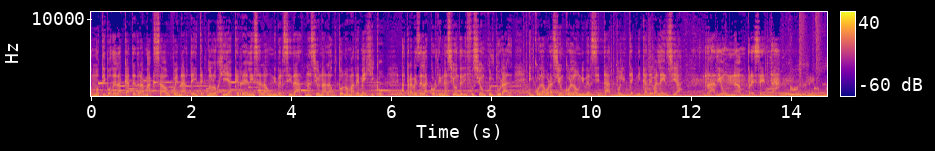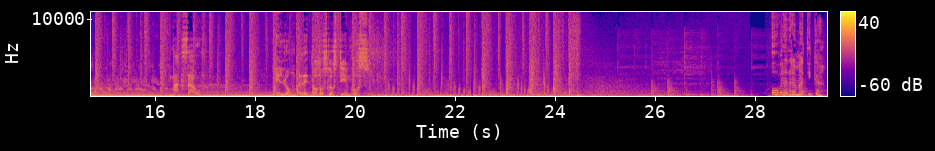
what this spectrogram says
Con motivo de la cátedra Max Sauf en Arte y Tecnología que realiza la Universidad Nacional Autónoma de México, a través de la Coordinación de Difusión Cultural, en colaboración con la Universidad Politécnica de Valencia, Radio UNAM presenta Max Sauf, el hombre de todos los tiempos. Obra dramática.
